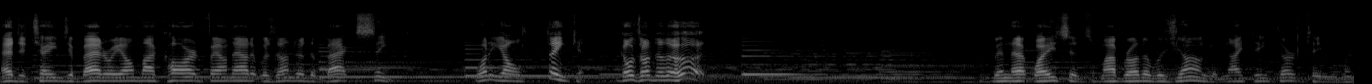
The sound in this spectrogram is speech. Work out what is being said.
Had to change the battery on my car and found out it was under the back seat. What are y'all thinking? It goes under the hood. It's been that way since my brother was young in 1913 when,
